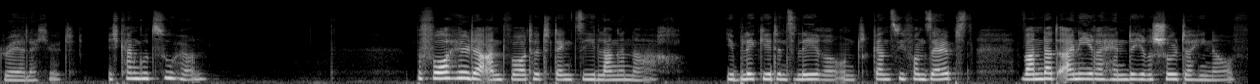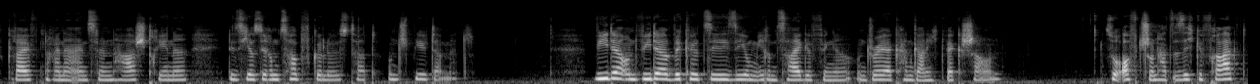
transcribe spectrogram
Drea lächelt. Ich kann gut zuhören. Bevor Hilda antwortet, denkt sie lange nach. Ihr Blick geht ins Leere und ganz wie von selbst wandert eine ihrer Hände ihre Schulter hinauf, greift nach einer einzelnen Haarsträhne, die sich aus ihrem Zopf gelöst hat, und spielt damit. Wieder und wieder wickelt sie sie um ihren Zeigefinger, und Drea kann gar nicht wegschauen. So oft schon hat sie sich gefragt,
